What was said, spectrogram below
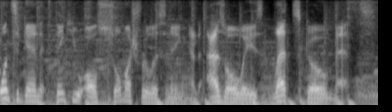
Once again, thank you all so much for listening. And as always, let's go Mets.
